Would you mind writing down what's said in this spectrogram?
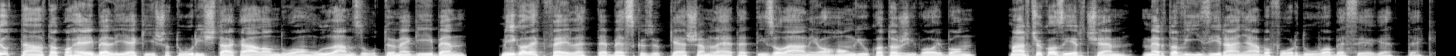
ott álltak a helybeliek és a turisták állandóan hullámzó tömegében, még a legfejlettebb eszközökkel sem lehetett izolálni a hangjukat a zsivajban, már csak azért sem, mert a víz irányába fordulva beszélgettek.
